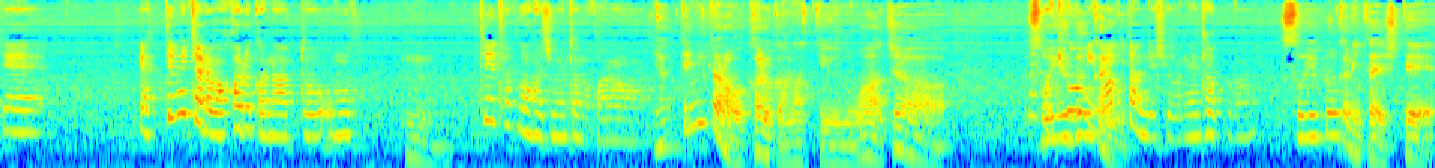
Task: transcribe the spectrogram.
でやってみたら分かるかなと思っうん。って多分始めたのかな。やってみたらわかるかなっていうのはじゃあそういう文化にったんでしょうね多分。そういう文化に対して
